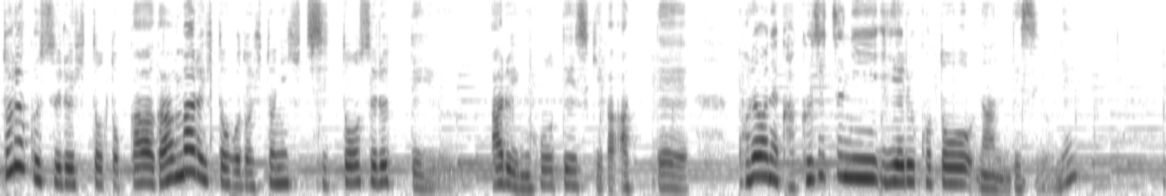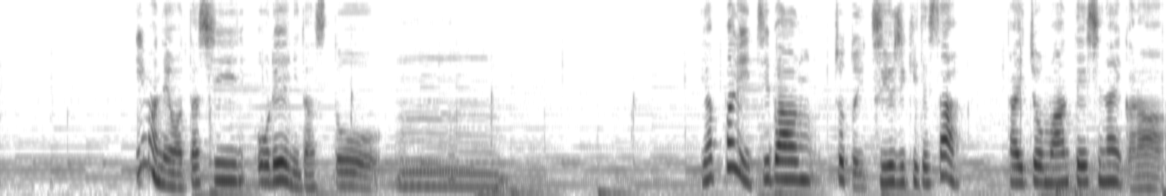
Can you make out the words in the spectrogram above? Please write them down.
努力する人とか頑張る人ほど人に嫉妬するっていうある意味方程式があってこれはね確実に言えることなんですよね。今ね私を例に出すとうんやっぱり一番ちょっと梅雨時期でさ体調も安定しないから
